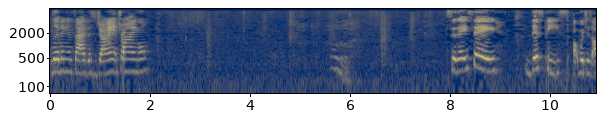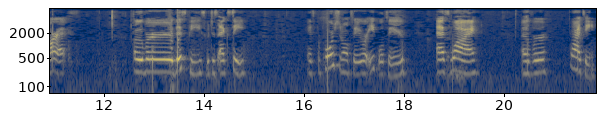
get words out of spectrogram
living inside this giant triangle. So they say this piece, uh, which is Rx, over this piece, which is XT, is proportional to or equal to SY over YT.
